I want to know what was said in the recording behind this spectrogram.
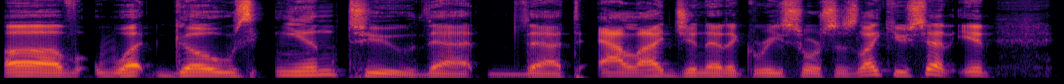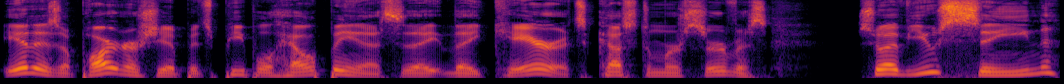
of what goes into that that allied genetic resources? Like you said it it is a partnership. It's people helping us. They they care. It's customer service. So have you seen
